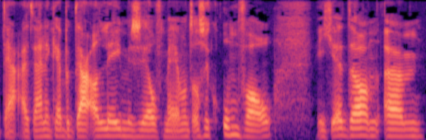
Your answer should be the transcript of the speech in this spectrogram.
ja, uiteindelijk heb ik daar alleen mezelf mee. Want als ik omval, weet je, dan um,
